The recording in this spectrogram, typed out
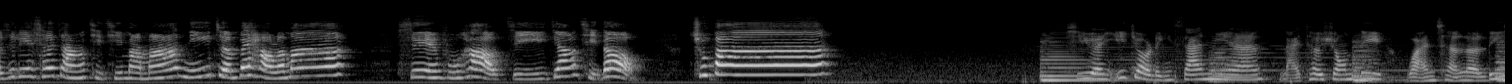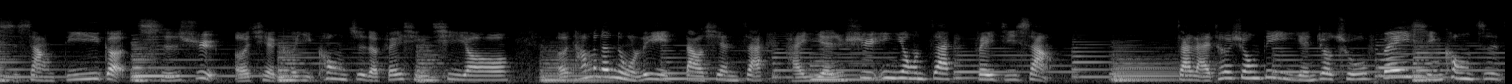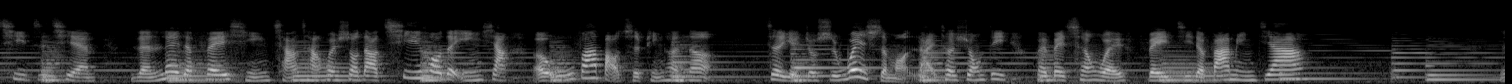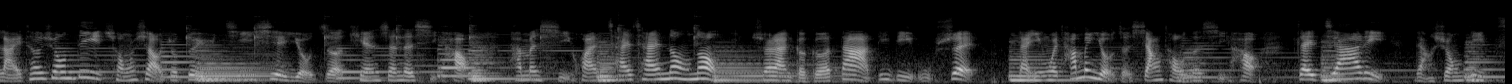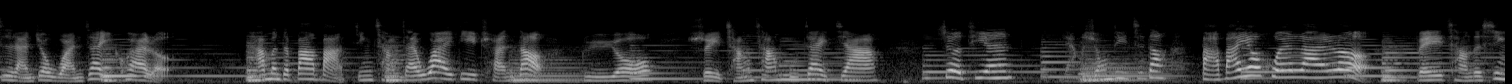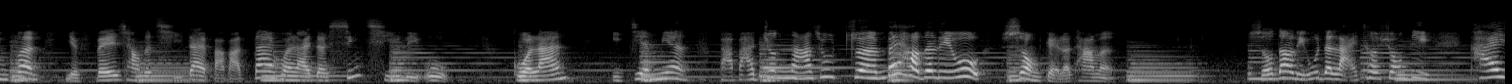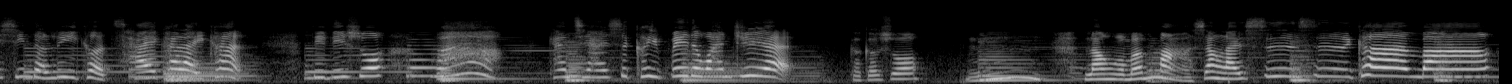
我是列车长琪琪妈妈，你准备好了吗？幸福号即将启动，出发！西元一九零三年，莱特兄弟完成了历史上第一个持续而且可以控制的飞行器哦。而他们的努力到现在还延续应用在飞机上。在莱特兄弟研究出飞行控制器之前，人类的飞行常常会受到气候的影响而无法保持平衡呢。这也就是为什么莱特兄弟会被称为飞机的发明家。莱特兄弟从小就对于机械有着天生的喜好，他们喜欢猜猜弄弄。虽然哥哥大，弟弟五岁。但因为他们有着相同的喜好，在家里两兄弟自然就玩在一块了。他们的爸爸经常在外地传道旅游，所以常常不在家。这天，两兄弟知道爸爸要回来了，非常的兴奋，也非常的期待爸爸带回来的新奇礼物。果然。一见面，爸爸就拿出准备好的礼物送给了他们。收到礼物的莱特兄弟开心的立刻拆开来一看，弟弟说：“哇，看起来是可以飞的玩具耶！”哥哥说：“嗯，让我们马上来试试看吧。”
